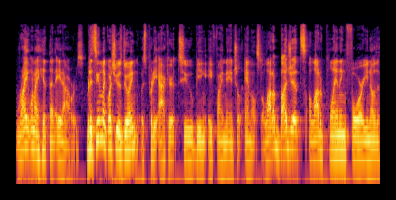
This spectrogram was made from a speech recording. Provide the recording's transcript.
right when I hit that eight hours. But it seemed like what she was doing was pretty accurate to being a financial analyst. A lot of budgets, a lot of planning for you know the,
